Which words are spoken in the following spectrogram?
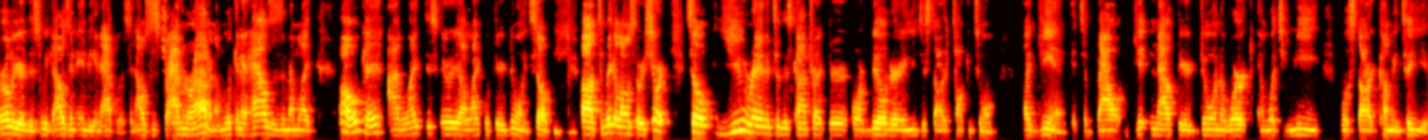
earlier this week. I was in Indianapolis and I was just driving around and I'm looking at houses and I'm like, oh, okay, I like this area. I like what they're doing. So, uh, to make a long story short, so you ran into this contractor or builder and you just started talking to him. Again, it's about getting out there, doing the work, and what you need will start coming to you.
